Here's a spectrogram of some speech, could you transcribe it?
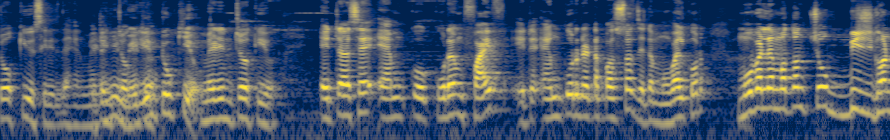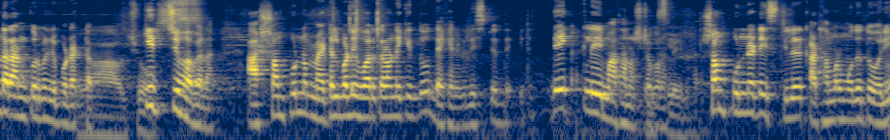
টোকিও সিরিজ দেখেন made in Tokyo? Made in Tokyo এটা হচ্ছে এম কোরেম ফাইভ এটা এম কোরের একটা প্রসেসর যেটা মোবাইল কোর মোবাইলের মতন চব্বিশ ঘণ্টা রান করবেন এই প্রোডাক্টটা কিচ্ছু হবে না। আর সম্পূর্ণ মেটাল বডি হওয়ার কারণে কিন্তু দেখেন এটা ডিসপ্লে এটা দেখলেই মাথা নষ্ট করে। সম্পূর্ণ এটা স্টিলের কাঠামোর মধ্যে তৈরি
